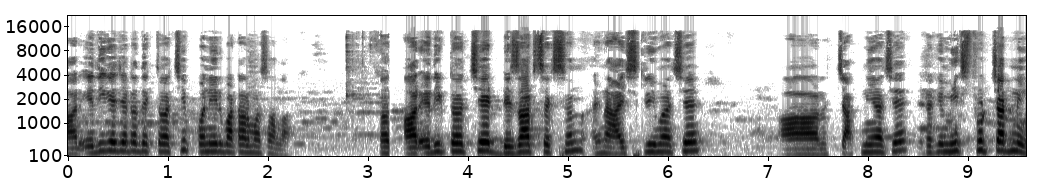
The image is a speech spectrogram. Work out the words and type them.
আর এদিকে যেটা দেখতে পাচ্ছি, পনির বাটার মশলা। আর এদিকটা হচ্ছে ডেজার্ট সেকশন এখানে আইসক্রিম আছে, আর চাটনি আছে। এটা কি mixed fruit chutney?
